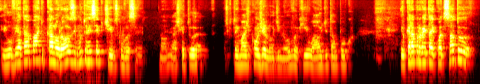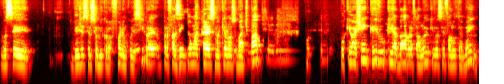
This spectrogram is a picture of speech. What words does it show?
Eu ouvi até a parte do calorosos e muito receptivos com você. Né? Acho que a tua, acho que tua imagem congelou de novo aqui, o áudio está um pouco. Eu quero aproveitar enquanto só tu, você veja se o seu microfone é uma coisa assim, para fazer então um acréscimo aqui ao nosso bate-papo, porque eu achei incrível o que a Bárbara falou e o que você falou também,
